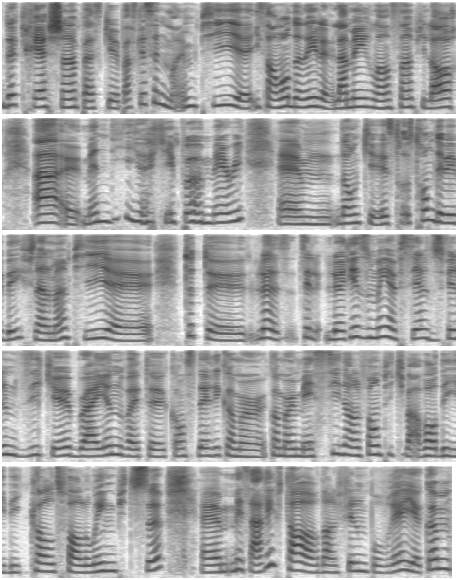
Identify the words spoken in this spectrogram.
de crèche, hein, parce que parce que c'est de même. Puis euh, ils s'en vont donner la mire, l'encens, puis l'or à euh, Mandy, qui est pas Mary. Donc, se, tr- se trompe de bébé, finalement. Puis tout, le, le résumé officiel du film dit que Brian va être considéré comme un, messie, dans le fond, puis qu'il va avoir des, des cult following, puis tout ça. Mais ça arrive tard dans le film, pour vrai. Il y a comme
